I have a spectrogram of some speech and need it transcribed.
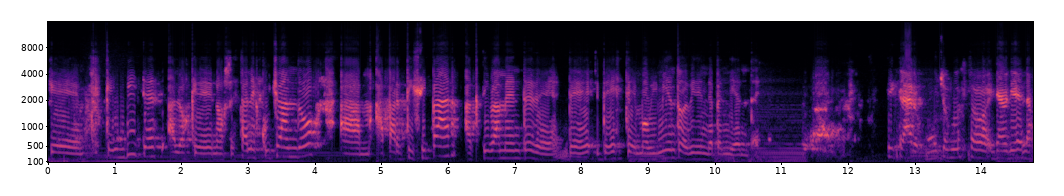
que, invites a los que nos están escuchando a, participar activamente de este movimiento de vida independiente. Sí, claro, mucho gusto, Gabriela.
